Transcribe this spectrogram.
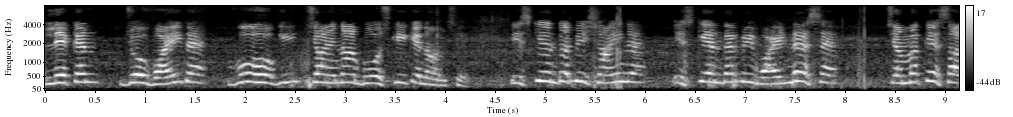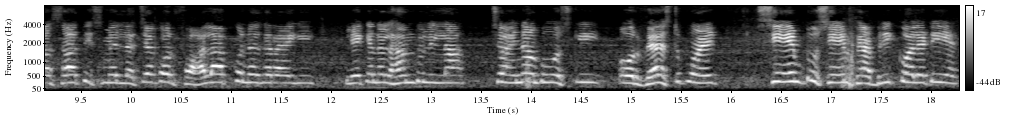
लेकिन जो वाइट है, वो होगी चाइना बोस्की के नाम से। इसके अंदर भी शाइन है, इसके अंदर भी वाइडनेस है। चमक के साथ साथ इसमें लचक और फाल आपको नज़र आएगी। लेकिन अल्हम्दुलिल्लाह, चाइना बोस की और West Point same to same fabric quality है।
